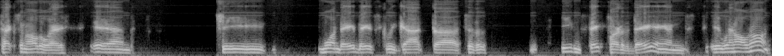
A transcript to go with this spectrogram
Texan all the way, and she one day basically got uh, to the eating steak part of the day, and it went all wrong.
